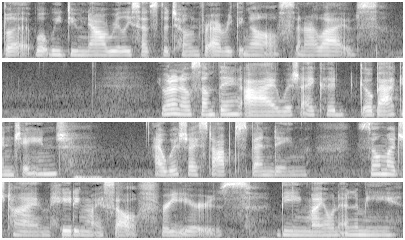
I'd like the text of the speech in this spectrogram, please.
but what we do now really sets the tone for everything else in our lives. You want to know something I wish I could go back and change? I wish I stopped spending so much time hating myself for years, being my own enemy,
